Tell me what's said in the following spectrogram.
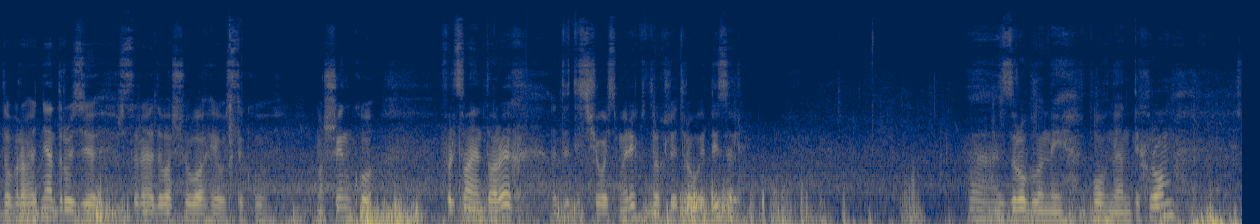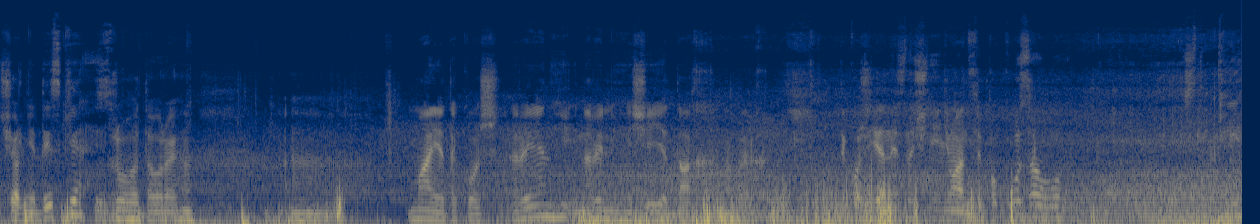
Доброго дня, друзі! Представляю до вашої уваги ось таку машинку Volkswagen Touareg 2008 рік, 3-літровий дизель. Е, Зроблений повний антихром, чорні диски з другого. Е, Має також рейлінги і на рейлінгі ще є дах наверх. Також є незначні нюанси по кузову. Ось такі.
